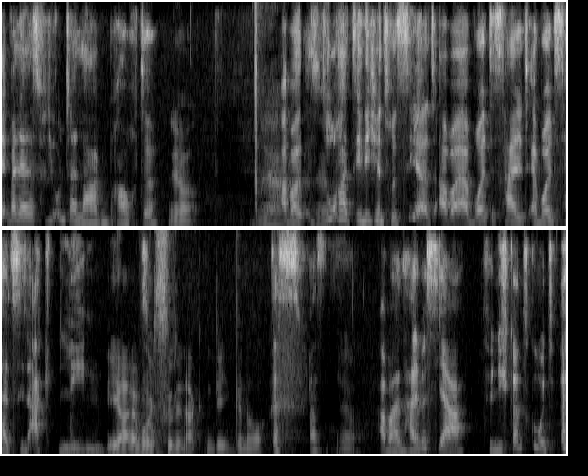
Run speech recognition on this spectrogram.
er, weil er das für die Unterlagen brauchte. Ja. Ja, aber so ja. hat ihn nicht interessiert, aber er wollte es halt, er wollte es halt zu den Akten legen. Ja, er wollte so. es zu den Akten legen, genau. Das, was, ja. Aber ein halbes Jahr finde ich ganz gut.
